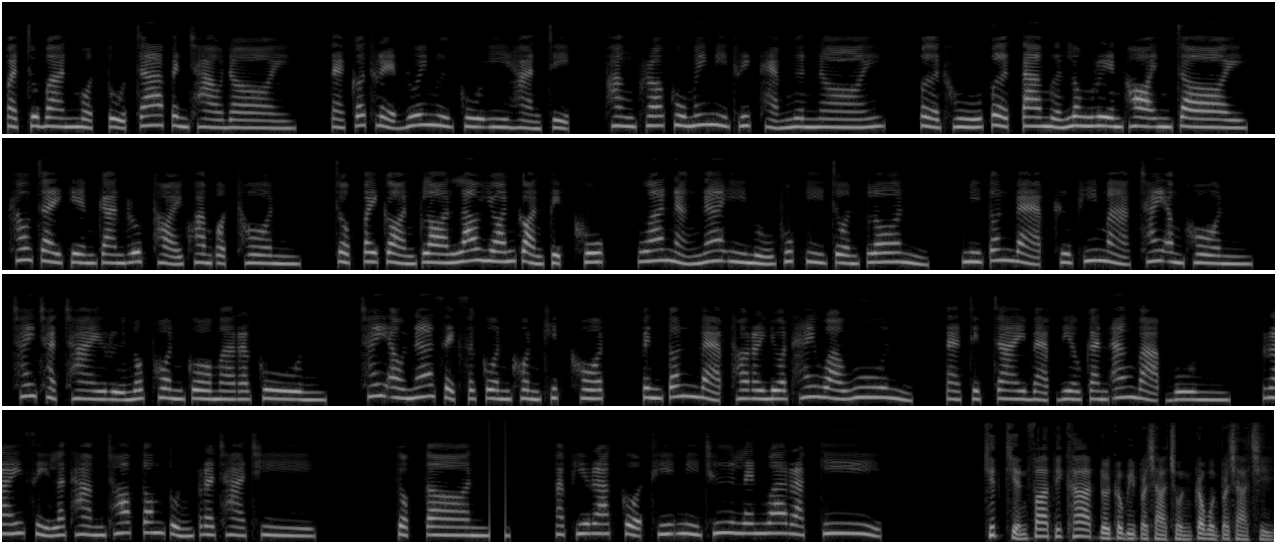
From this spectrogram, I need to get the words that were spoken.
ปัจจุบันหมดตูดจ้าเป็นชาวดอย แต่ก็เทรดด้วยมือกูอีห่านจิตพังเพราะกูไม่มีทริคแถมเงินน้อย เปิดหูเปิดตาเหมือนโรงเรียนพอเอนจอย เข้าใจเกมการรุกถอยความอดทน จบไปก่อนกลอนเล่าย้อนก่อนติดคุก ว่าหนังหน้าอีหนูพุกอีโจรปล้น มีต้นแบบคือพี่หมากใช่อัมพล ใช่ชัดชัยหรือนพพลโกมารกูล ใช่เอาหน้าเสกสกลคนคิดคด เป็นต้นแบบทรยศให้วาวุ่น แต่จิตใจแบบเดียวกันอ้างบาปบุญ ไร้ศีลธรรมชอบต้มตุ๋นประชาชี จบตอนอภิรักษ์โกธิมีชื่อเล่นว่ารักกี้ คิดเขียนฟาดพิฆาตโดยกวีประชาชนกระวนประชาชี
